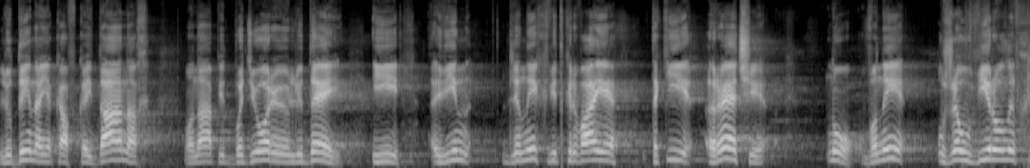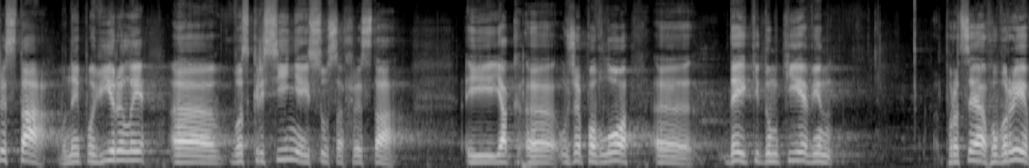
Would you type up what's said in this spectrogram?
Людина, яка в кайданах, вона підбадьорює людей, і він для них відкриває такі речі. Ну, вони вже увірували в Христа, вони повірили Воскресіння Ісуса Христа. І як е, вже Павло, е, деякі думки він про це говорив.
